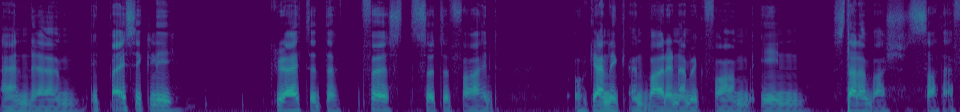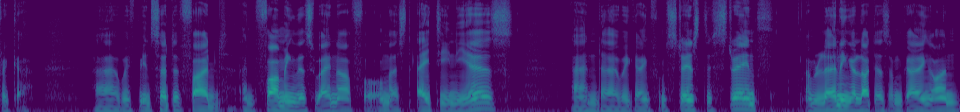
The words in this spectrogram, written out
And um, it basically created the first certified organic and biodynamic farm in Stellenbosch, South Africa. Uh, we've been certified and farming this way now for almost 18 years and uh, we're going from strength to strength. I'm learning a lot as I'm going on.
